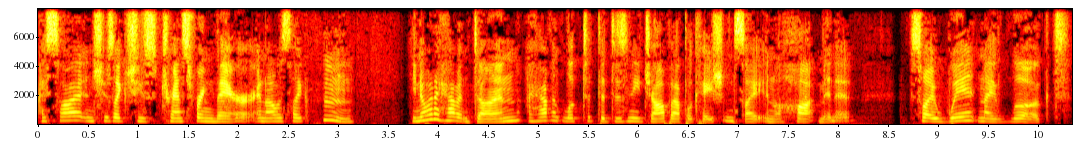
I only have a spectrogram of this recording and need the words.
I saw it and she was like she's transferring there and I was like, "Hmm. You know what I haven't done? I haven't looked at the Disney job application site in a hot minute." So I went and I looked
